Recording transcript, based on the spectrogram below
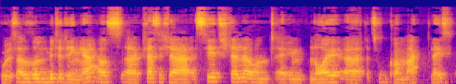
Cool, ist also so ein Mitte-Ding, ja, aus äh, klassischer Sales-Stelle und äh, eben neu äh, dazugekommen Marketplace.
